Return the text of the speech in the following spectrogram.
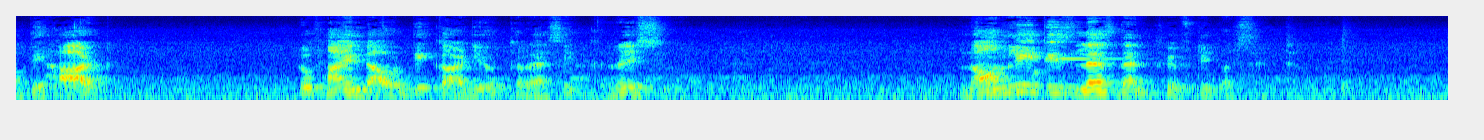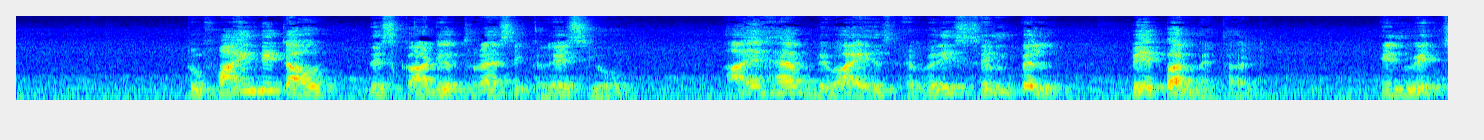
of the heart to find out the cardiothoracic ratio. Normally it is less than 50%. To find it out, this cardiothoracic ratio, I have devised a very simple paper method in which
